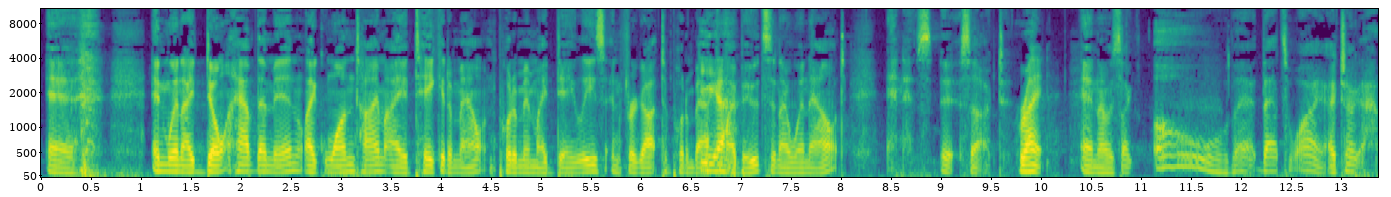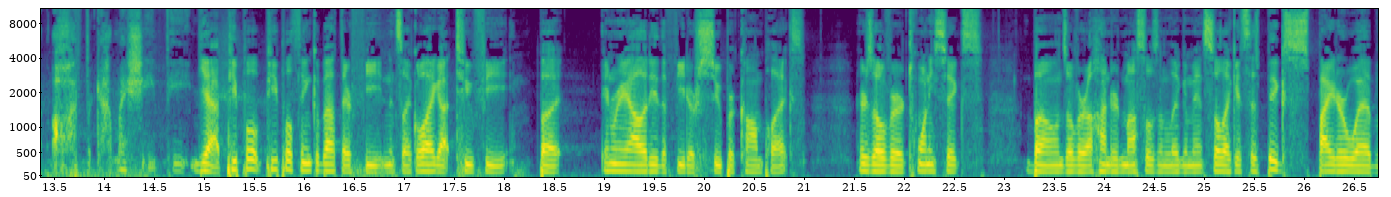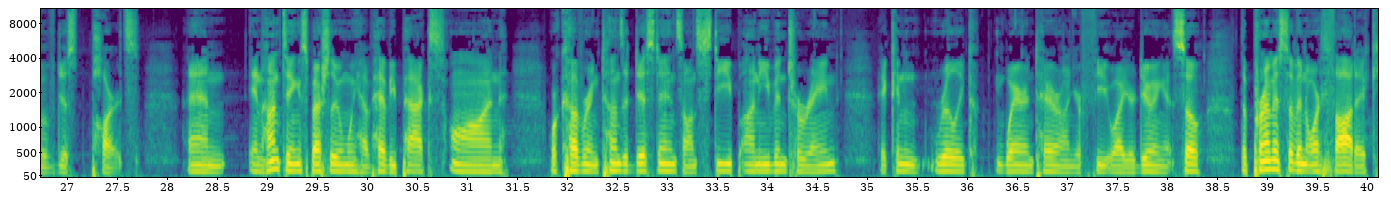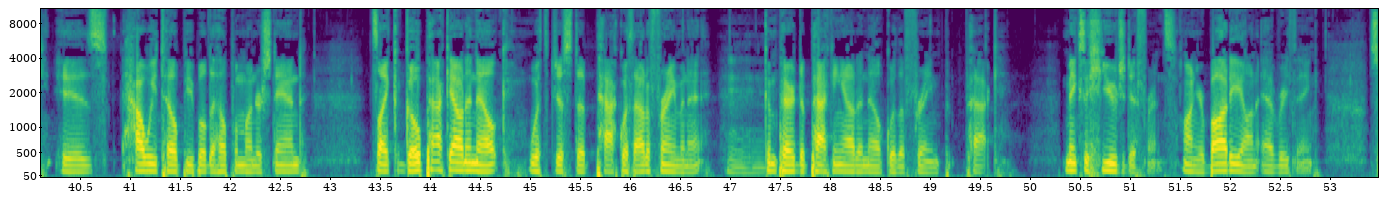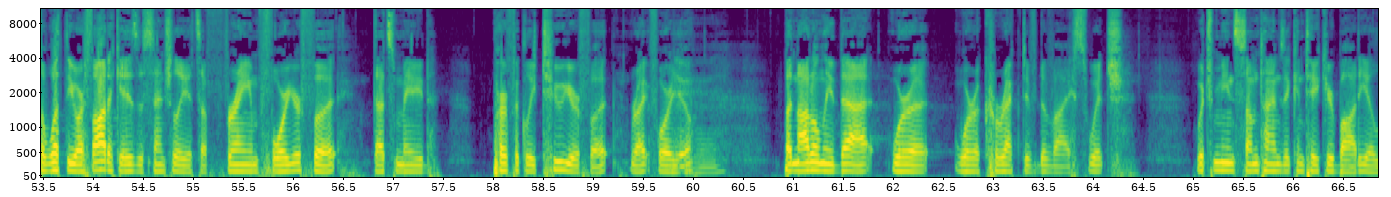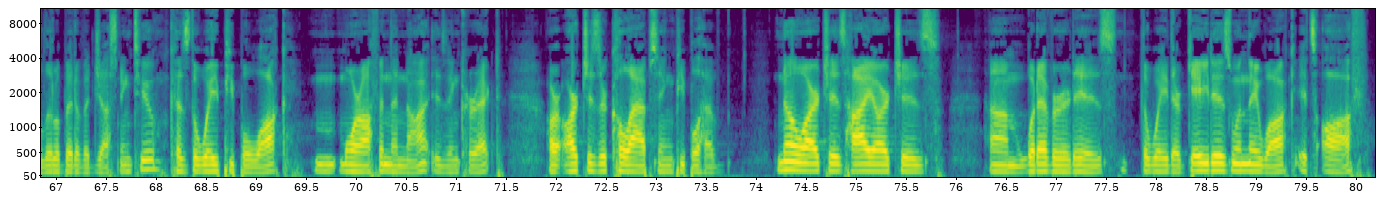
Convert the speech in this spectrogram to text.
And and when I don't have them in, like one time I had taken them out and put them in my dailies and forgot to put them back Yeah. in my boots, and I went out and it, it sucked. Right. And I was like, oh, that that's why I took. Oh, I forgot my sheep feet. Yeah, people people think about their feet and it's like, well, I got two feet, but in reality, the feet are super complex. There's over 26 bones, over 100 muscles and ligaments, so like it's this big spider web of just parts. And in hunting, especially when we have heavy packs on, we're covering tons of distance on steep, uneven terrain. It can really wear and tear on your feet while you're doing it. So the premise of an orthotic is how we tell people to help them understand it's like go pack out an elk with just a pack without a frame in it mm-hmm. compared to packing out an elk with a frame pack. Makes a huge difference on your body, on everything. So what the orthotic is essentially it's a frame for your foot that's made perfectly to your foot, right for you. But not only that, we're a we're a corrective device, which which means sometimes it can take your body a little bit of adjusting to because the way people walk m- more often than not is incorrect. Our arches are collapsing. People have no arches, high arches, um, whatever it is. The way their gait is when they walk, it's off.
